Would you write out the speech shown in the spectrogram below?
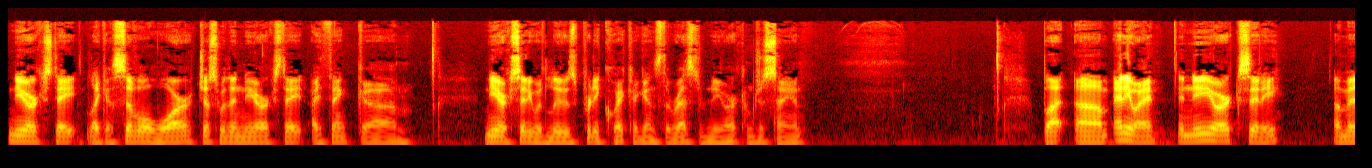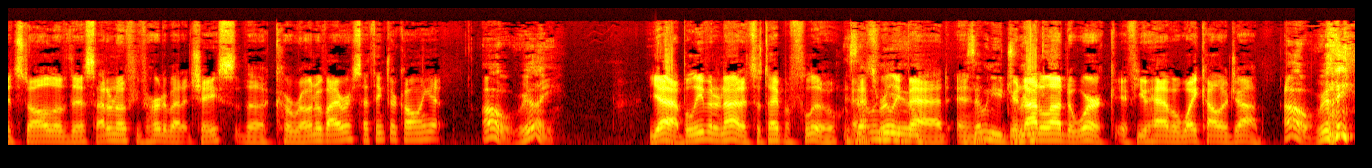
New York State, like a civil war just within New York State, I think um, New York City would lose pretty quick against the rest of New York. I'm just saying. But um, anyway, in New York City, amidst all of this, I don't know if you've heard about it, Chase, the coronavirus, I think they're calling it. oh, really? Yeah, believe it or not, it's a type of flu, Is and that it's really you- bad. And that when you you're not allowed to work if you have a white collar job. Oh, really?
